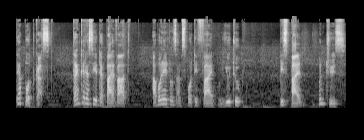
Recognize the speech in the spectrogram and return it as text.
der Podcast. Danke, dass ihr dabei wart. Abonniert uns am Spotify und YouTube. Bis bald und tschüss.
